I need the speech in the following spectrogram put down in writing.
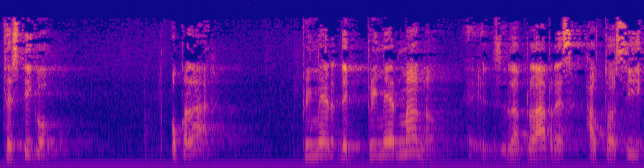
testigo ocular, primer, de primer mano. La palabra es autopsia.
